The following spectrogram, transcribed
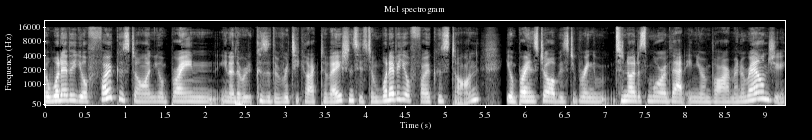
but whatever you're focused on, your brain, you know, because of the reticular activation system, whatever you're focused on, your brain's job is to bring to notice more of that in your environment around you.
